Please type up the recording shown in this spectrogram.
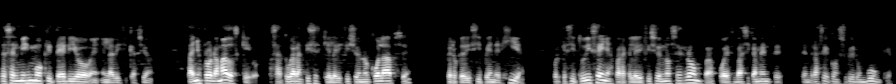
Es el mismo criterio en, la edificación. Daños programados que, o sea, tú garantices que el edificio no colapse, pero que disipe energía. Porque si tú diseñas para que el edificio no se rompa, pues básicamente tendrás que construir un búnker,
